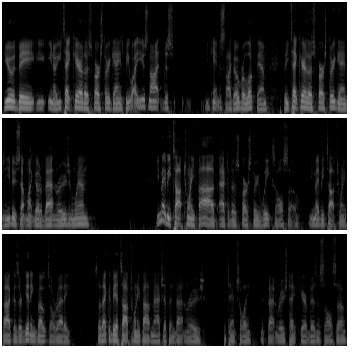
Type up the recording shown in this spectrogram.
you would be, you, you know, you take care of those first three games. BYU's not just you can't just like overlook them, but you take care of those first three games and you do something like go to Baton Rouge and win you may be top 25 after those first three weeks also. You may be top 25 because they're getting votes already. So that could be a top 25 matchup in Baton Rouge, potentially, if Baton Rouge takes care of business also.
